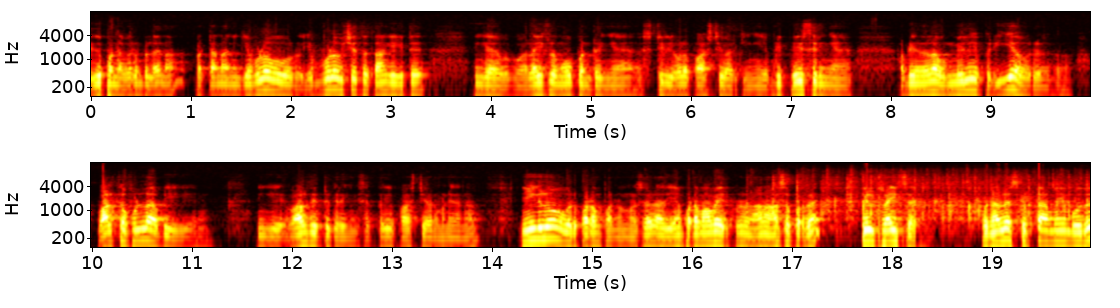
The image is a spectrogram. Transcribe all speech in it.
இது பண்ண விரும்பலை நான். பட் ஆனால் நீங்கள் எவ்வளோ ஒரு எவ்வளோ விஷயத்தை தாங்கிக்கிட்டு நீங்கள் லைஃப்பில் மூவ் பண்ணுறீங்க ஸ்டில் எவ்வளோ பாசிட்டிவாக இருக்கீங்க எப்படி பேசுகிறீங்க அப்படின்றதெல்லாம் உண்மையிலேயே பெரிய ஒரு வாழ்க்கை ஃபுல்லாக அப்படி நீங்கள் வாழ்ந்துட்டு இருக்கிறீங்க சார் பெரிய பாசிட்டிவான மனிதனா. நீங்களும் ஒரு படம் பண்ணணும் சார் அது என் படமாகவே இருக்கணும்னு நான் ஆசைப்பட்றேன். வில் ட்ரை சார் ஒரு நல்ல ஸ்கிரிப்டாக அமையும் போது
